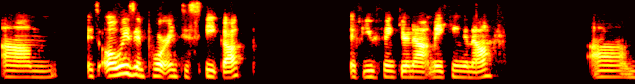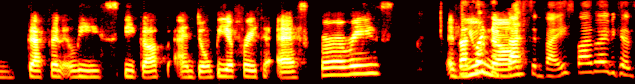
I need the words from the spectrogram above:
um, it's always important to speak up if you think you're not making enough. Um, definitely speak up and don't be afraid to ask for a raise. If That's you like know, the best advice, by the way, because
